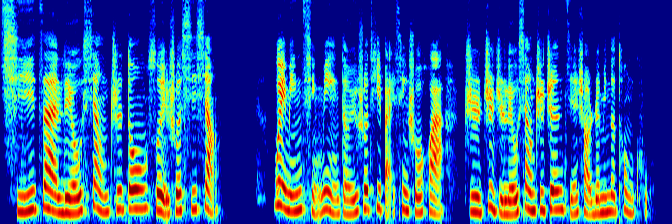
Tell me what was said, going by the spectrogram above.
其在流向之东，所以说西向。为民请命，等于说替百姓说话，指制止流向之争，减少人民的痛苦。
